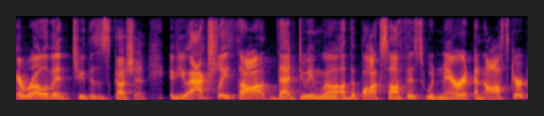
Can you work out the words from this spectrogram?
irrelevant to this discussion. If you actually thought that doing well at the box office would merit an Oscar,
